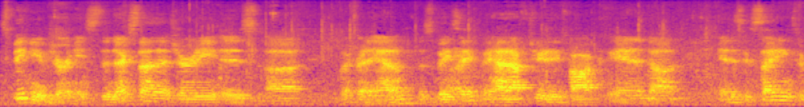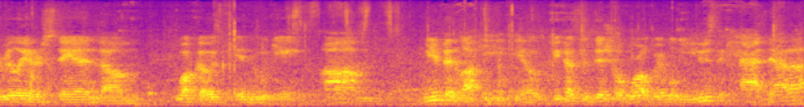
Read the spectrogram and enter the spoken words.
Speaking of journeys, the next on that journey is uh, my friend Adam, the space ape. We had an opportunity to talk, and uh, and it's exciting to really understand um, what goes into a game. Um, we've been lucky, you know, because of the digital world, we're able to use the CAD data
